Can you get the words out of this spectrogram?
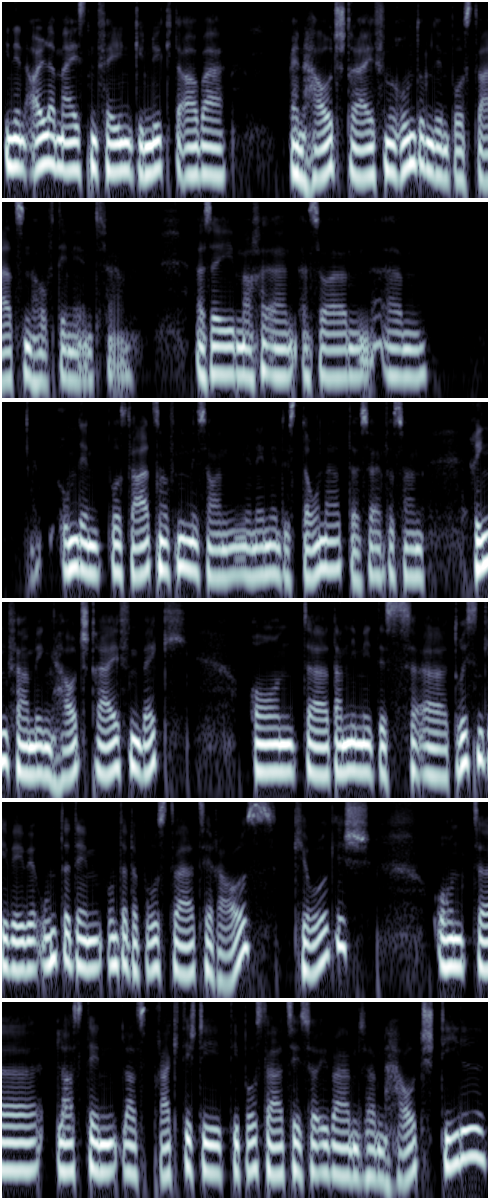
In den allermeisten Fällen genügt aber ein Hautstreifen rund um den Brustwarzenhof, den ich entferne. Also ich mache äh, so ein, ähm, um den Brustwarzenhof nehme ich so einen, wir nennen das Donut, also einfach so einen ringförmigen Hautstreifen weg. Und äh, dann nehme ich das äh, Drüsengewebe unter, dem, unter der Brustwarze raus, chirurgisch, und äh, lass, den, praktisch die, die Brustwarze so über einen, so einen Hautstiel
